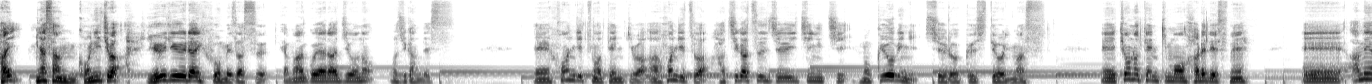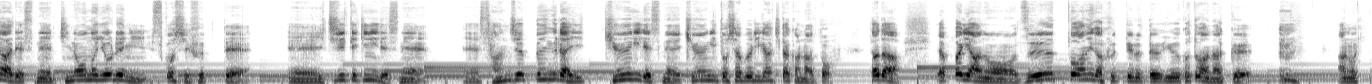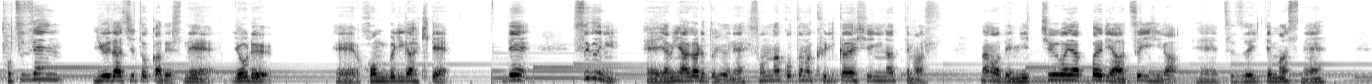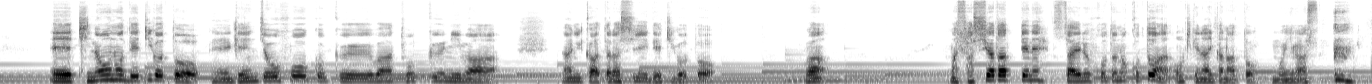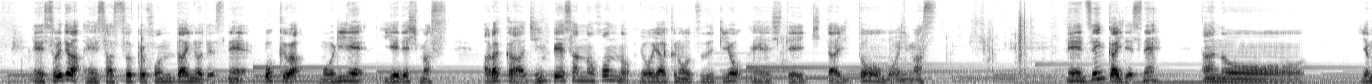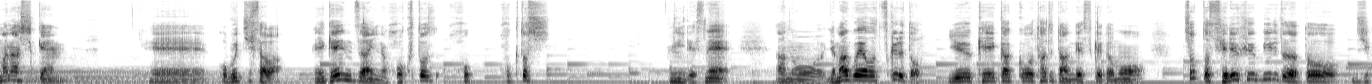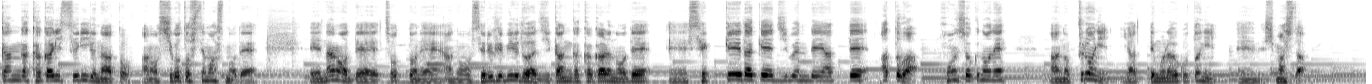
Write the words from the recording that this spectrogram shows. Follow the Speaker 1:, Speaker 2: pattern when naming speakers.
Speaker 1: はい、皆さん、こんにちは。悠々ライフを目指す山小屋ラジオのお時間です。えー、本日の天気はあ、本日は8月11日木曜日に収録しております。えー、今日の天気も晴れですね。えー、雨はですね、昨日の夜に少し降って、え一時的にですね、え30分ぐらい急にですね、急に土砂降りが来たかなと。ただ、やっぱりあのずっと雨が降ってるということはなく、あの突然夕立とかですね、夜、えー、本降りが来て、で、すぐに、えー、病み上がるというね、そんなことの繰り返しになってます。なので、日中はやっぱり暑い日が、えー、続いてますね。え昨日の出来事、え現状報告は特には何か新しい出来事は、まあ、差し当たってね、伝えるほどのことは起きてないかなと思います。えそれでは、え早速本題のですね、僕は森へ家出します。荒川仁平さんの本の要約の続きを、えしていきたいと思います。え前回ですね、あのー、山梨県、えー、小淵沢、え現在の北斗北斗市にですね、あのー、山小屋を作るという計画を立てたんですけども、ちょっとセルフビルドだと時間がかかりすぎるなと、あの仕事してますので、えー、なので、ちょっとね、あのセルフビルドは時間がかかるので、えー、設計だけ自分でやって、あとは本職のね、あのプロにやってもらうことに、えー、しました。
